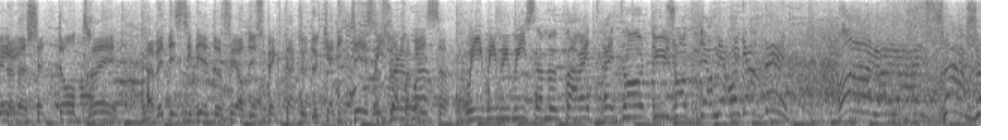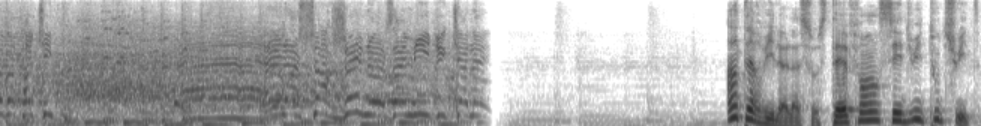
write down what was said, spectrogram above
que la vachette d'entrée avait décidé de faire du spectacle de qualité ce Oui, soir. Fabrice. Oui, oui, oui, oui, ça me paraît très tendu, Jean-Pierre, mais regardez Oh là là, elle charge votre équipe Elle a chargé nos amis du Canet Interville à la sauce TF1 séduit tout de suite.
